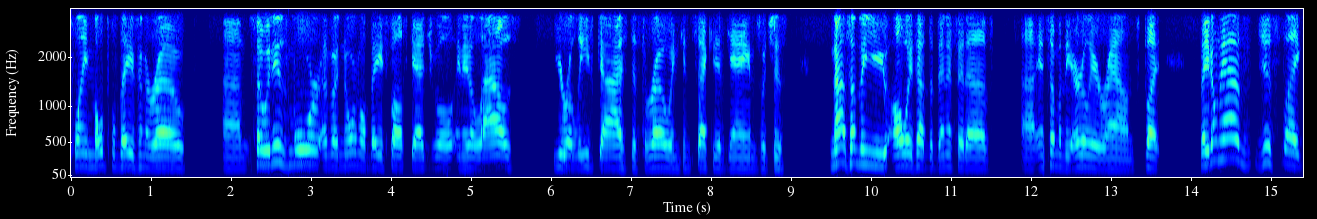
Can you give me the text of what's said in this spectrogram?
playing multiple days in a row. Um, so it is more of a normal baseball schedule, and it allows your relief guys to throw in consecutive games, which is not something you always have the benefit of uh, in some of the earlier rounds. But they don't have just like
